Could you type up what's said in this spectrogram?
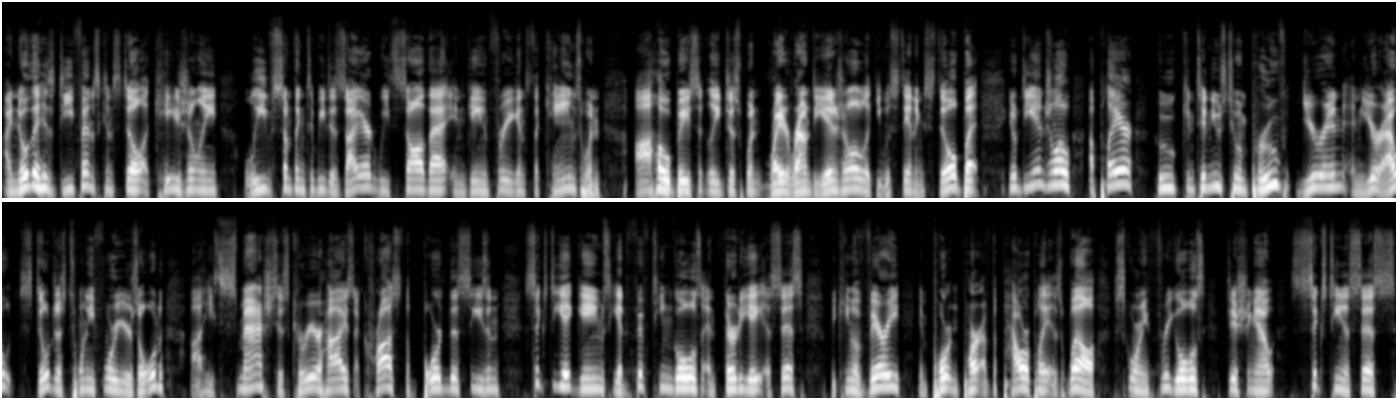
I know that his defense can still occasionally leave something to be desired. We saw that in game three against the Canes when Aho basically just went right around DeAngelo like he was standing still. But, you know, DeAngelo, a player who continues to improve year in and year out, still just 24 years old. Uh, he smashed his career highs across the board this season 68 games, he had 15 goals and 38 assists, became a very important part of the power play as well, scoring three goals, dishing out 16 assists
